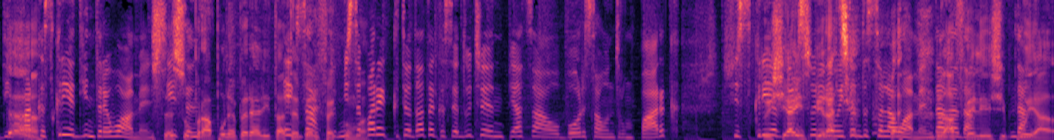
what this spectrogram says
din, Da. parcă scrie dintre oameni. Se știi? suprapune pe realitate exact. perfect. Mi se cumva. pare câteodată că se duce în piața Obor sau într-un parc și scrie Își ia versurile inspirație. uitându-se la oameni. Da, la da, da. fel e și Da. Puia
